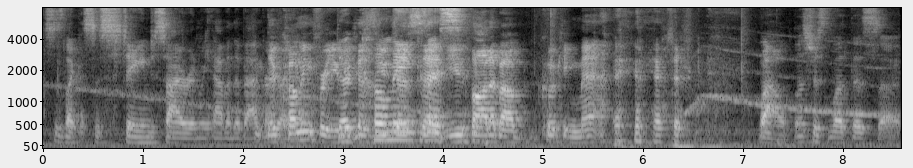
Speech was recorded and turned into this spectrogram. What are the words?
this is like a sustained siren we have in the background. They're right coming now. for you They're because coming you just I said you thought about cooking meth. wow, let's just let this. Uh,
